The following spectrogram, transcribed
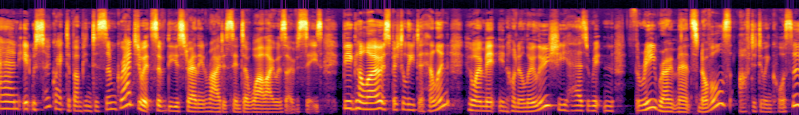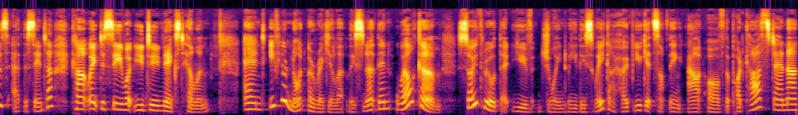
And it was so great to bump into some graduates of the Australian Writers Centre while I was overseas. Big hello, especially to Helen, who I met in Honolulu. She has written three romance novels after doing courses at the centre. Can't wait to see what you do next, Helen. And if you're not a regular listener, then welcome. So thrilled that you've joined me this week. I hope you get something out of the podcast and uh,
